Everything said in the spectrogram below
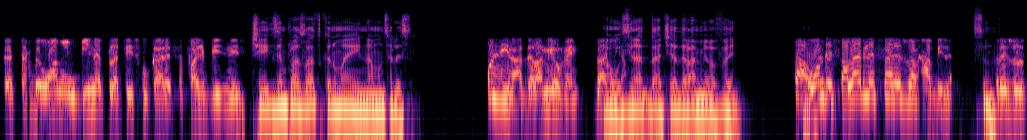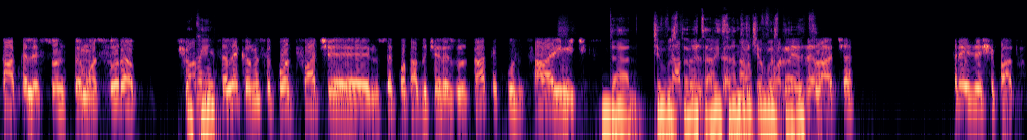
că trebuie oameni bine plătiți cu care să faci business. Ce exemplu ați luat? Că nu mai n-am înțeles. Uzina de la Mioveni. Dacia. A, uzina Dacia de la Mioveni. Da, unde salariile sunt rezonabile. Sunt. Rezultatele sunt pe măsură și oamenii okay. înțeleg că nu se pot face, nu se pot aduce rezultate cu salarii mici. Da, ce vârstă aveți, Alexandru? Ce vârstă aveți? De la acea... 34.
